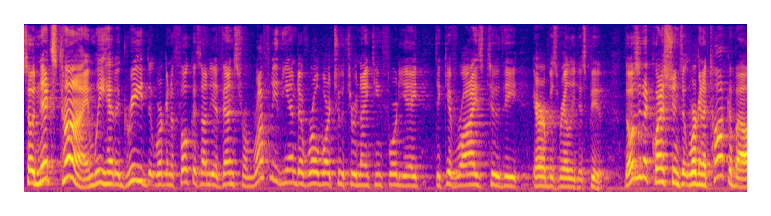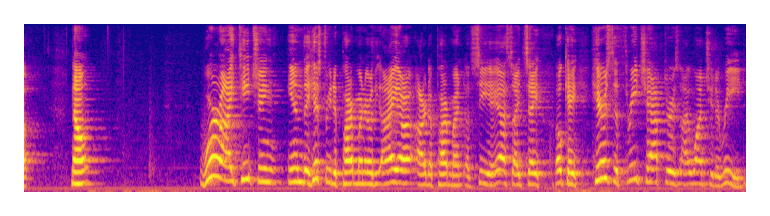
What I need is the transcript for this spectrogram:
So next time, we had agreed that we're going to focus on the events from roughly the end of World War II through 1948 that give rise to the Arab-Israeli dispute. Those are the questions that we're going to talk about. Now, were I teaching in the history department or the IR department of CAS, I'd say, okay, here's the three chapters I want you to read,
